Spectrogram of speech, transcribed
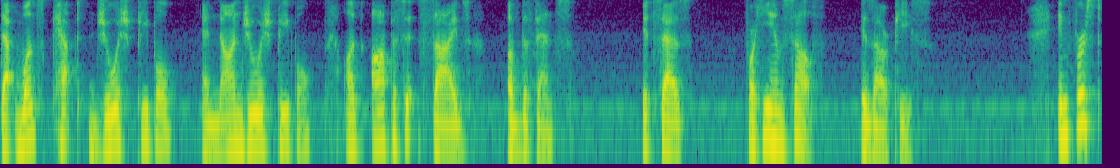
that once kept Jewish people and non Jewish people on opposite sides of the fence. It says, For he himself is our peace. In first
